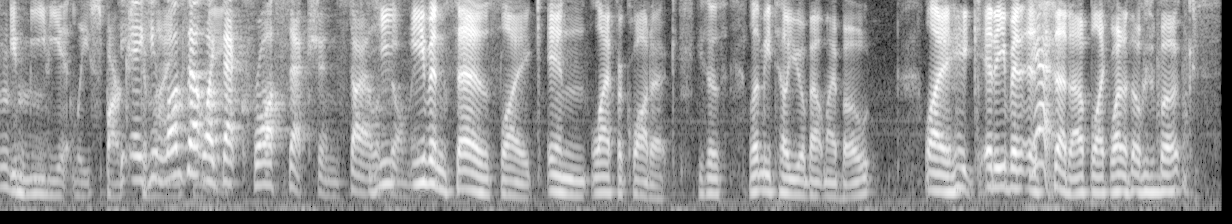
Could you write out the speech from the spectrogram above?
immediately sparks. He, to he loves that like that cross section style of He filming. even says, like, in Life Aquatic, he says, Let me tell you about my boat. Like, it even is set up like one of those books.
